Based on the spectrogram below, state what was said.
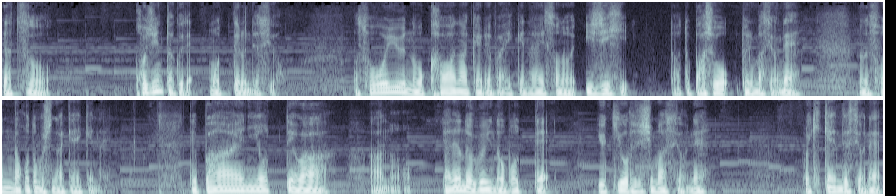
やつを個人宅で持ってるんですよ。そういうのを買わなければいけないその維持費とあと場所を取りますよね、うん、そんなこともしなきゃいけない。で場合によってはあの屋根の上に登って雪下ろししますよね。これ危険ですよね。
